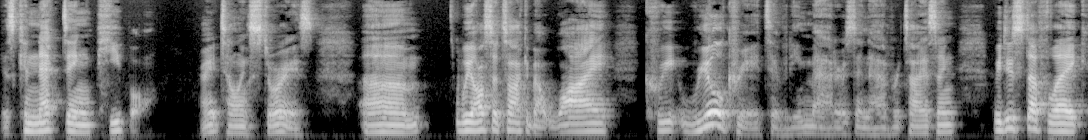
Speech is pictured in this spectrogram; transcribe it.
is connecting people right? Telling stories. Um, we also talk about why cre- real creativity matters in advertising. We do stuff like,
